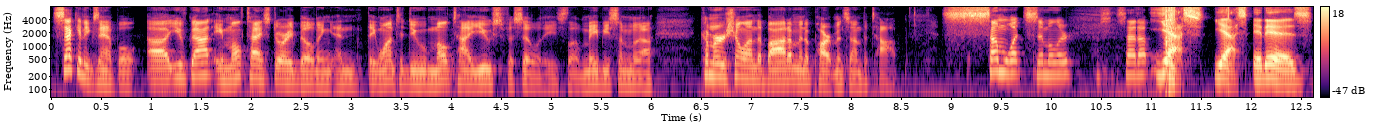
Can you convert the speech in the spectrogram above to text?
Second example, uh, you've got a multi-story building, and they want to do multi-use facilities, so maybe some uh, commercial on the bottom and apartments on the top. Somewhat similar setup. Yes, yes, it is.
